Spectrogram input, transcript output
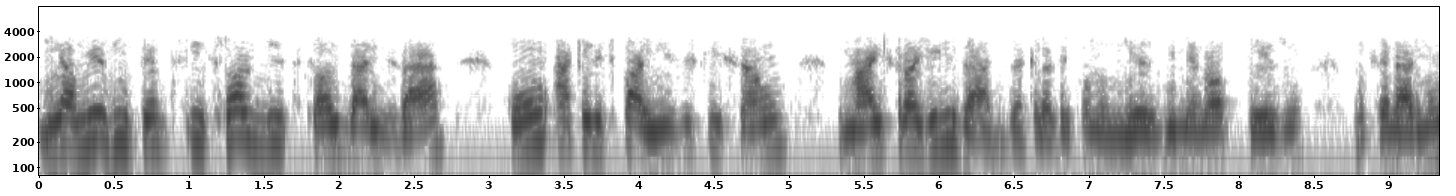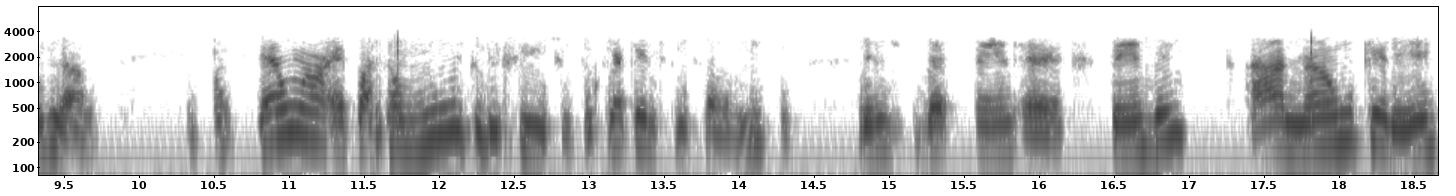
e, ao mesmo tempo, se solidarizar com aqueles países que são mais fragilizados, aquelas economias de menor peso no cenário mundial. Então, é uma equação muito difícil, porque aqueles que são ricos, eles é, tendem a não querer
